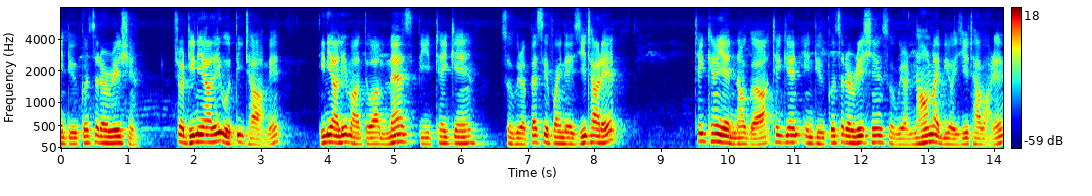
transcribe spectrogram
into consideration ဆိုတော့ဒီနေရာလေးကိုသိထားရမယ်ဒီနေရာလေးမှာသူက must be taken ဆိုပြီးတော့ passive point နဲ့ရေးထားတယ် taken ရဲ့နောက်က taken into consideration ဆိုပြီးတော့ noun လိုက်ပြီးတော့ရေးထားပါတယ်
